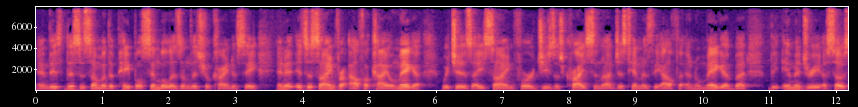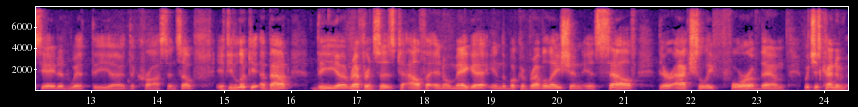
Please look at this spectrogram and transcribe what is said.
And this this is some of the papal symbolism that you'll kind of see. And it, it's a sign for alpha chi omega which is a sign for jesus christ and not just him as the alpha and omega but the imagery associated with the uh, the cross. And so if you look at about the uh, references to Alpha and Omega in the book of Revelation itself, There are actually four of them, which is kind of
